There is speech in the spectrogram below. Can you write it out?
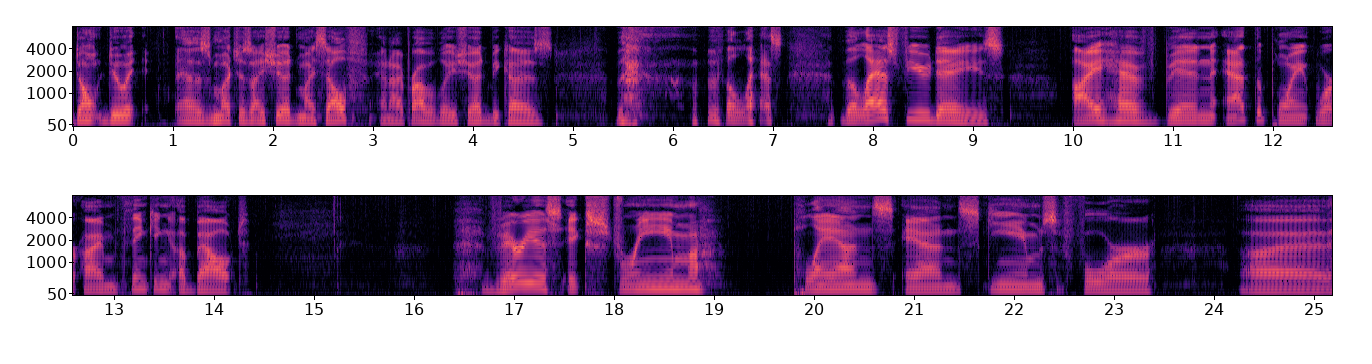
don't do it as much as I should myself, and I probably should because the, the last the last few days I have been at the point where I'm thinking about various extreme plans and schemes for uh,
